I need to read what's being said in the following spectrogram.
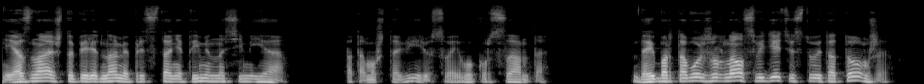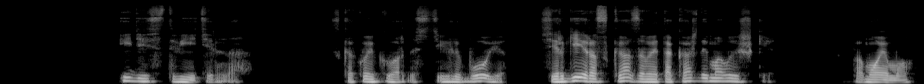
Я знаю, что перед нами предстанет именно семья, потому что верю в своего курсанта. Да и бортовой журнал свидетельствует о том же. И действительно, с какой гордостью и любовью Сергей рассказывает о каждой малышке. По-моему,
